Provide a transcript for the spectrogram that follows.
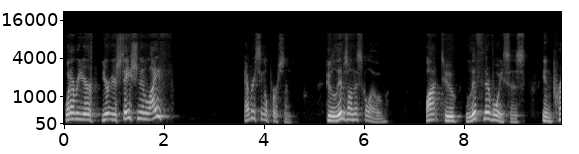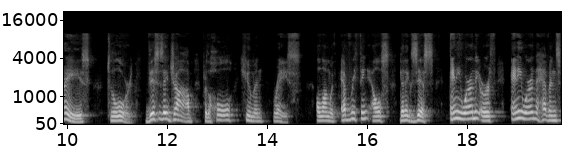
whatever your, your, your station in life, every single person who lives on this globe ought to lift their voices in praise to the Lord. This is a job for the whole human race along with everything else that exists anywhere on the earth, anywhere in the heavens,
